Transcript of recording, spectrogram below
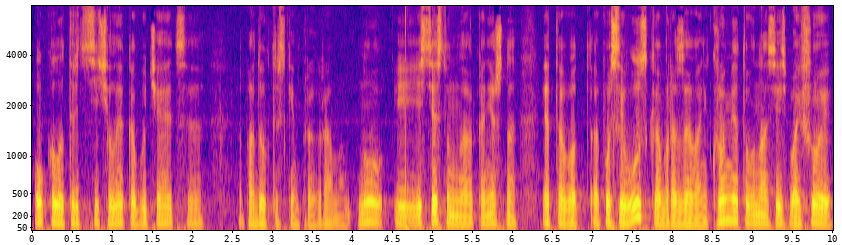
около 30 человек обучается по докторским программам. Ну и, естественно, конечно, это вот э, после вузского образования. Кроме этого, у нас есть большой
